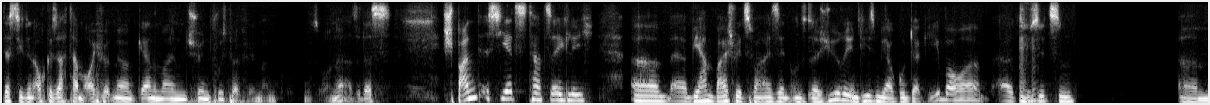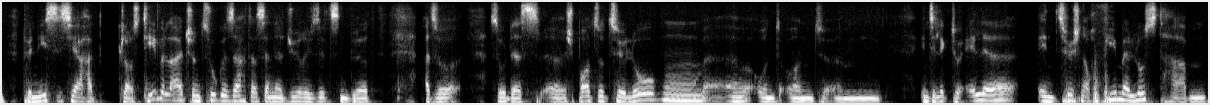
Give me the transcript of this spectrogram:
dass die dann auch gesagt haben, oh, ich würde mir gerne mal einen schönen Fußballfilm angucken. So, ne? Also das spannend ist jetzt tatsächlich, ähm, äh, wir haben beispielsweise in unserer Jury in diesem Jahr Gunter Gebauer äh, zu mhm. sitzen. Ähm, für nächstes Jahr hat Klaus Teweleit schon zugesagt, dass er in der Jury sitzen wird. Also so, dass äh, Sportsoziologen äh, und, und ähm, Intellektuelle inzwischen auch viel mehr Lust haben,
